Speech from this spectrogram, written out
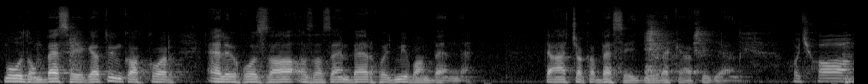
módon beszélgetünk, akkor előhozza az az ember, hogy mi van benne. Tehát csak a beszédjére kell figyelni. Hogyha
